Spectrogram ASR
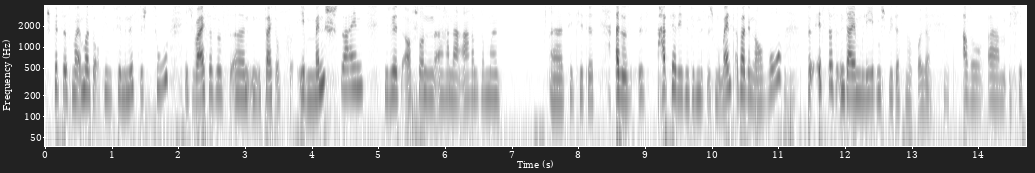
spitze es mal immer so auf dieses feministisch zu. Ich weiß, dass es äh, vielleicht auch eben Menschsein, wie du jetzt auch schon äh, Hannah Arendt nochmal äh, zitiert ist. Also es, es, hat ja diesen feministischen Moment, aber genau wo ist das in deinem Leben, spielt das eine Rolle? Also ähm, ich gebe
